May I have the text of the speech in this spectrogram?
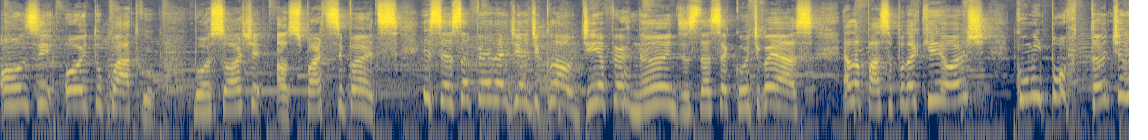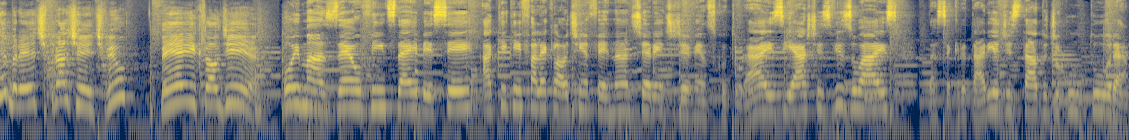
1184. Boa sorte aos participantes. E sexta-feira é dia de Claudinha Fernandes, da Secult Goiás. Ela passa por aqui hoje com um importante lembrete pra gente, viu? Vem aí, Claudinha. Oi, Mazé, ouvintes da RBC. Aqui quem fala é Claudinha Fernandes, gerente de eventos culturais e artes visuais da Secretaria de Estado de Cultura.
